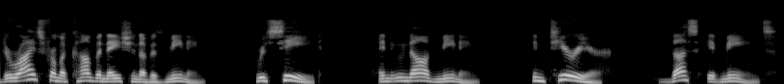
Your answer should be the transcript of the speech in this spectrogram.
derives from a combination of as meaning recede and unag meaning interior. Thus, it means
